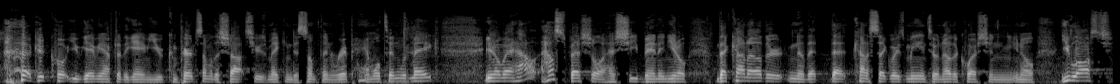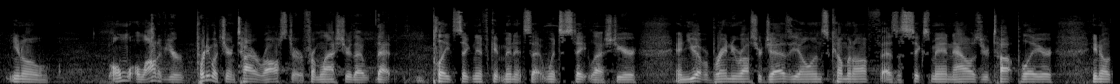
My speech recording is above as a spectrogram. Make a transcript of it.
a good quote you gave me after the game. You compared some of the shots she was making to something Rip Hamilton would make. You know, man, how how special has she been? And you know, that kind of other you know that that kind of segues me into another question. You know, you lost you know a lot of your pretty much your entire roster from last year that that played significant minutes that went to state last year, and you have a brand new roster. Jazzy Owens coming off as a six man now as your top player. You know,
